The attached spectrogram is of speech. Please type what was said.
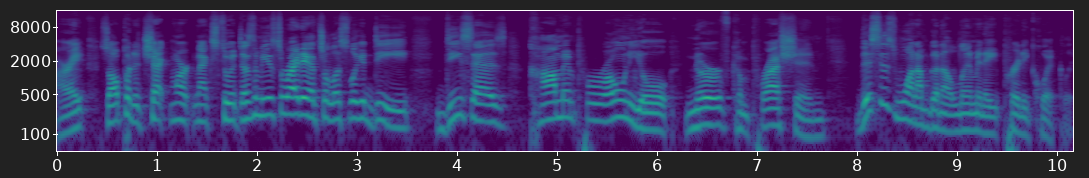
All right. So I'll put a check mark next to it. Doesn't mean it's the right answer. Let's look at D. D says common peroneal nerve compression. This is one I'm going to eliminate pretty quickly.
